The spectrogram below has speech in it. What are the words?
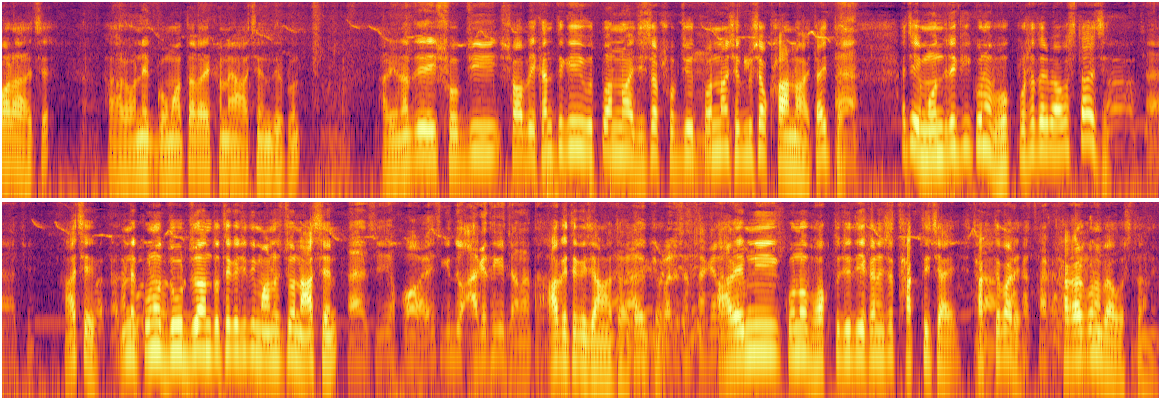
করা আছে। আর অনেক গোমাতারা এখানে আছেন, দেখুন। আর এনাদের এই সবজি সব এখান থেকেই উৎপন্ন হয়। যেসব সবজি উৎপন্ন হয়, সেগুলো সব খাওয়ানো হয়, তাই তো? আচ্ছা এই মন্দিরে কি কোনো ভোগ প্রসাদের ব্যবস্থা আছে? হ্যাঁ আছে। আছে? মানে কোনো দূর দূরান্ত থেকে যদি মানুষজন আসেন? হ্যাঁ হয় কিন্তু আগে থেকে জানাতে হয়। আগে থেকে জানাতে হয় তাই তো? আর এমনি কোনো ভক্ত যদি এখানে এসে থাকতে চায় থাকতে পারে? থাকা- থাকা- থাকার কোনো ব্যবস্থা নেই।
